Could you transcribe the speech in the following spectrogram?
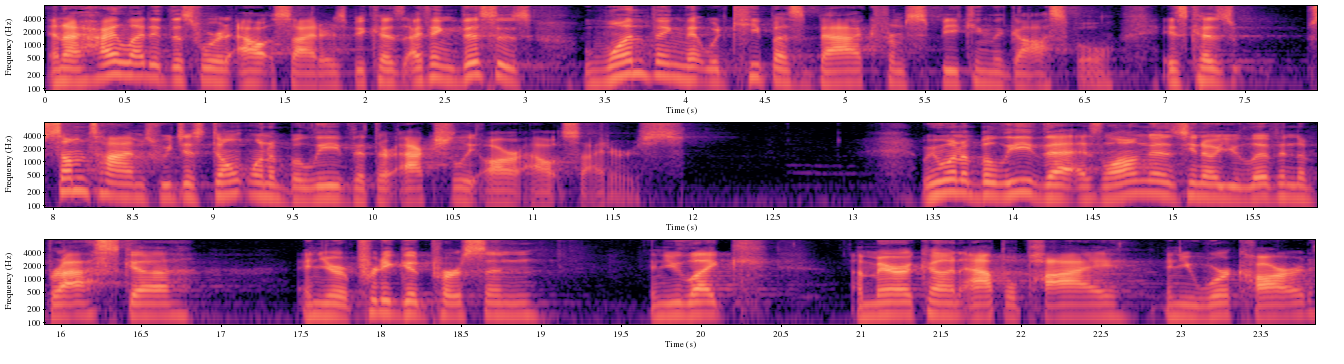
And I highlighted this word outsiders because I think this is one thing that would keep us back from speaking the gospel is because sometimes we just don't want to believe that there actually are outsiders. We want to believe that as long as you know you live in Nebraska and you're a pretty good person and you like America and apple pie and you work hard,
